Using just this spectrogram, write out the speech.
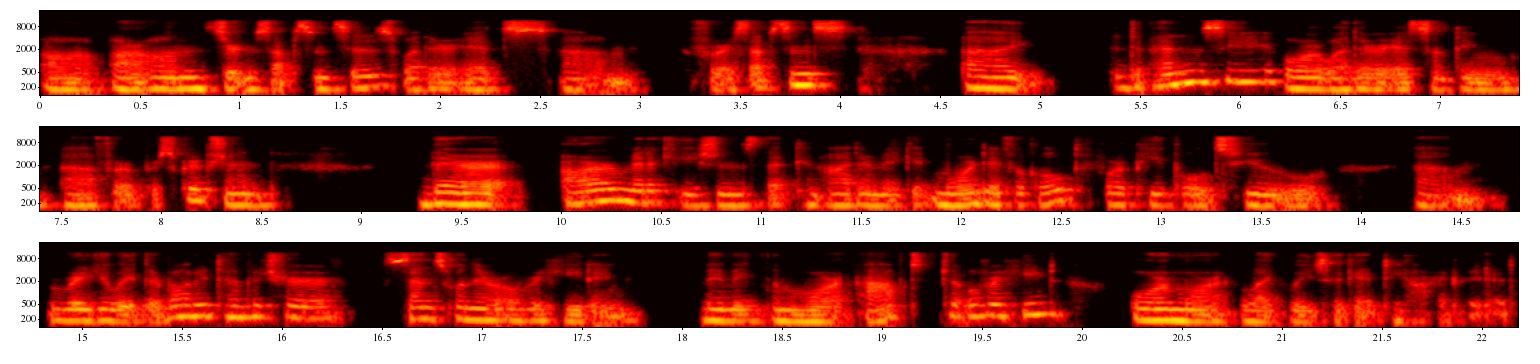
uh, are on certain substances, whether it's um, for a substance uh, dependency or whether it's something uh, for a prescription, there are medications that can either make it more difficult for people to um, regulate their body temperature, sense when they're overheating, may make them more apt to overheat or more likely to get dehydrated.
